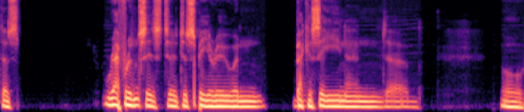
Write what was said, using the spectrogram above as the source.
there's references to to Spirou and Bécassine and um, oh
